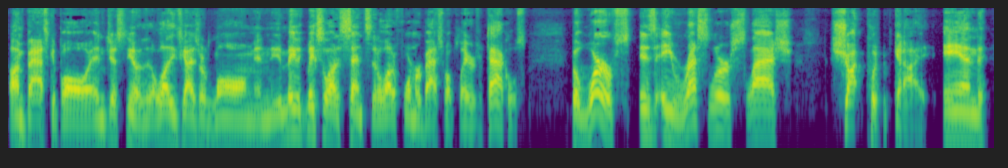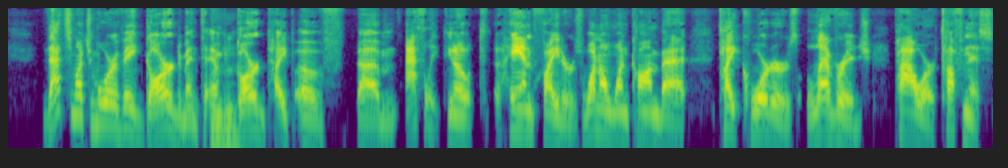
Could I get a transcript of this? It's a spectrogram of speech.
on basketball and just you know a lot of these guys are long and it, may, it makes a lot of sense that a lot of former basketball players are tackles but Wirfs is a wrestler slash shot put guy and that's much more of a guard mm-hmm. guard type of um, athlete. You know, hand fighters, one on one combat, tight quarters, leverage, power, toughness,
